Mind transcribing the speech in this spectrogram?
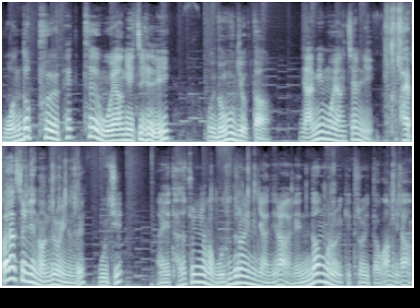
원더풀 팩트 모양의 젤리, 어, 너무 귀엽다. 야미 모양 젤리. 발바닥 젤리는 안 들어있는데? 뭐지? 아예 다섯 종류가 모두 들어있는 게 아니라 랜덤으로 이렇게 들어있다고 합니다.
